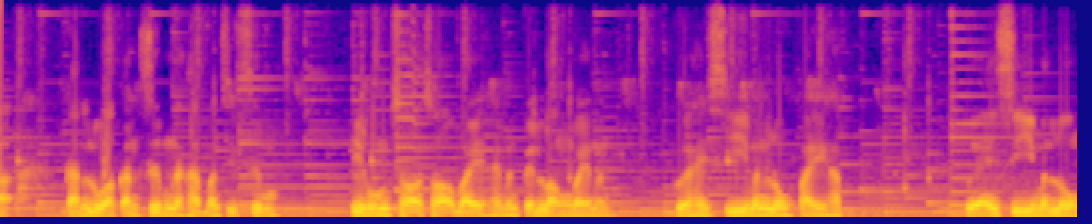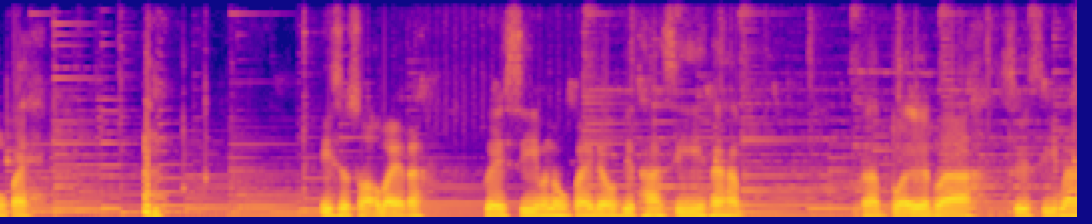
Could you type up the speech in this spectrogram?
ากันรั่วกันซึมนะครับ มันสีซึมที่ผมเซาะเซาะไว้ให้มันเป็นร่องไว้นั่นเพื่อให้สีมันลงไปครับ เพื่อให้สีมันลงไปที่เซาะไว้นะเพื่อให้สีมันลงไปเดี๋ยวสิท่าสีนะครับแต่เปิดว่าซื้อสีมา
